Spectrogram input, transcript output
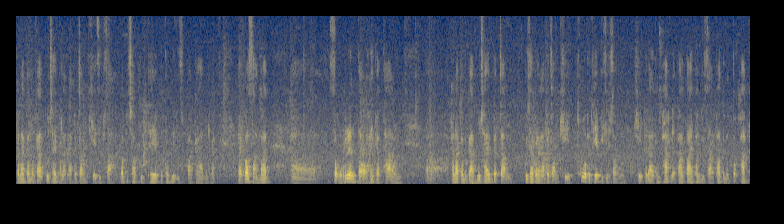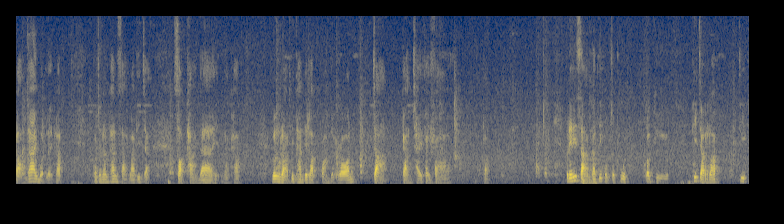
คณะกรรมการผู้ใช้พลังงานประจำเขต 13 รับผิดชอบกรุงเทพนนทบุรีสมุทรปราการนะครับ แต่ก็สามารถาส่งเรื่องต่อให้กับทางา คณะกรรมการผู้ใช้ประจำผู้ใช้พลังงานประจำเขตทั่วประเทศอีก 12 เขตก็ได้ทั้งภาคเหนือภาคใต้ภาคอีสานภาคตะวันตกภาคกลางได้หมดเลยครับ เพราะฉะนั้นท่านสามารถที่จะสอบถามได้นะครับเรื่องราวที่ท่านได้รับความเดือดร้อนจากการใช้ไฟฟ้าครับประเด็นที่3ครับที่ผมจะพูดก็คือที่จะรับที่ค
